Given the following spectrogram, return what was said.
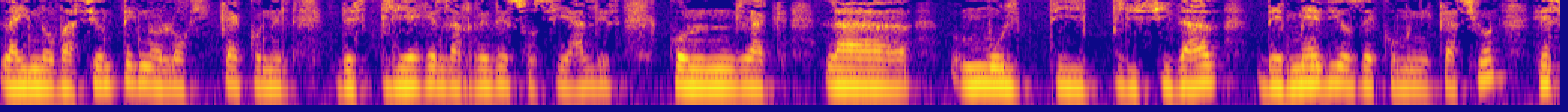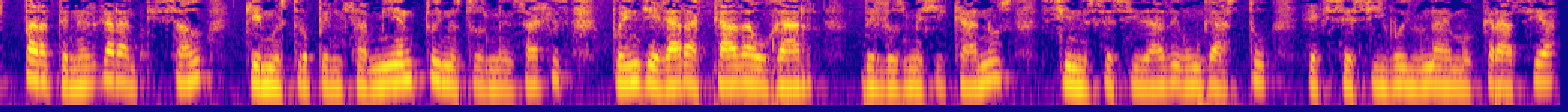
la innovación tecnológica, con el despliegue en las redes sociales, con la, la multiplicidad de medios de comunicación, es para tener garantizado que nuestro pensamiento y nuestros mensajes pueden llegar a cada hogar de los mexicanos sin necesidad de un gasto excesivo y una democracia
